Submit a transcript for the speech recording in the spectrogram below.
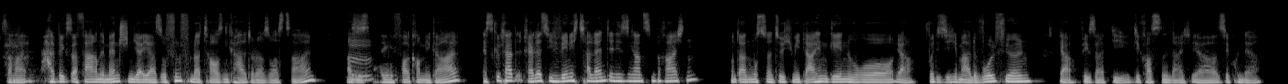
sag mal, halbwegs erfahrenen Menschen ja ja so 500.000 Gehalt oder sowas zahlen. Also mhm. ist denen vollkommen egal. Es gibt halt relativ wenig Talent in diesen ganzen Bereichen. Und dann musst du natürlich irgendwie dahin gehen, wo, ja, wo die sich immer alle wohlfühlen. Ja, wie gesagt, die, die Kosten sind eigentlich eher sekundär.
